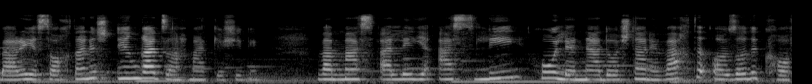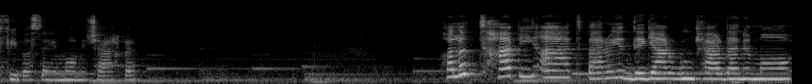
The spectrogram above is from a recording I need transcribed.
برای ساختنش انقدر زحمت کشیدیم و مسئله اصلی حول نداشتن وقت آزاد کافی واسه ما میچرخه حالا طبیعت برای دگرگون کردن ما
